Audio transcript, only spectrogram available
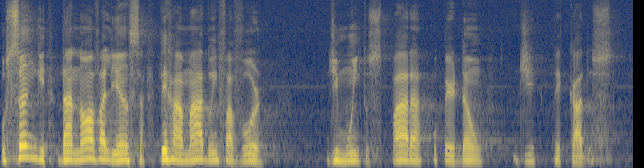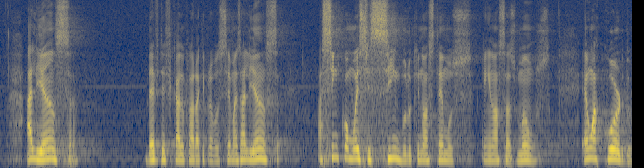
o sangue da nova aliança derramado em favor de muitos para o perdão de pecados. Aliança, deve ter ficado claro aqui para você, mas aliança, assim como esse símbolo que nós temos em nossas mãos, é um acordo,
